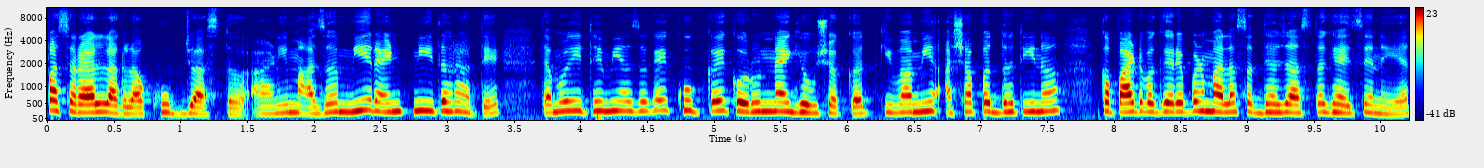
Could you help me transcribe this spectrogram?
पसरायला लागला खूप जास्त. आणि माझं मी रेंटनी इथं राहते त्यामुळे इथे मी असं काही खूप काही करून नाही घेऊ शकत किंवा मी अशा पद्धतीनं कपाट वगैरे पण मला सध्या जास्त घ्यायचे नाही आहेत.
